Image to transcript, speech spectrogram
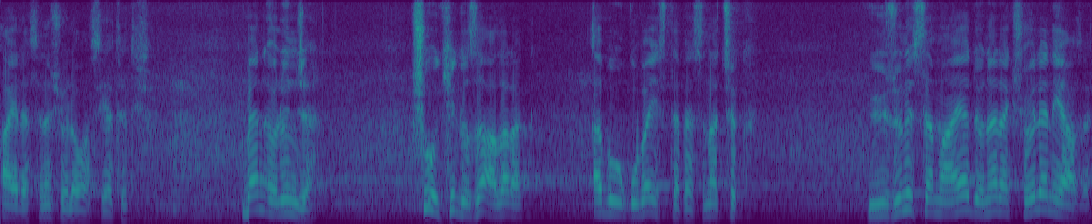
Ailesine şöyle vasiyet ediyor. Ben ölünce şu iki kızı alarak Ebu Gubeys tepesine çık. Yüzünü semaya dönerek şöyle niyaz et.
